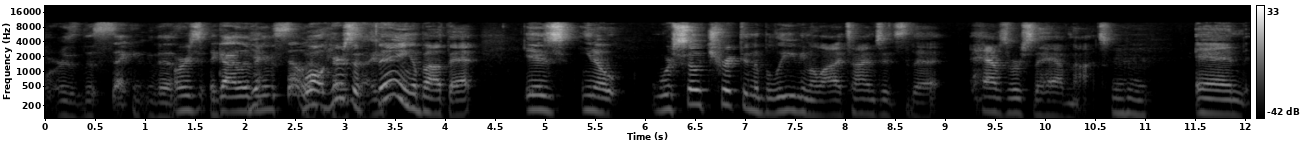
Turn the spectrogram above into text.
or is the second the Or is the guy living Yeah. in the cellar? Well, the here's the thing about that is, you know, we're so tricked into believing a lot of times it's the haves versus the have-nots. Mhm. and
